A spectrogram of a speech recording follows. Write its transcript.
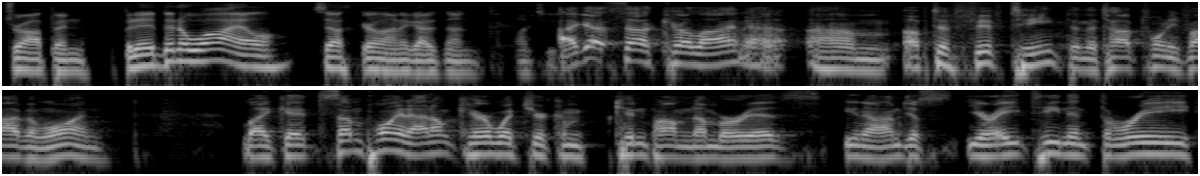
dropping, but it had been a while. South Carolina got it done on Tuesday. I got South Carolina um, up to 15th in the top 25 and one. Like at some point, I don't care what your KenPom number is. You know, I'm just you're 18 and three,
